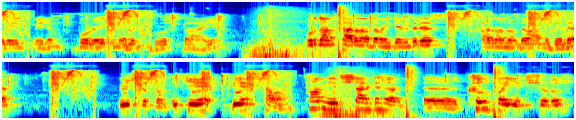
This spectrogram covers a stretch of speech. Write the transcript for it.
Oraya gitmeyelim. Buraya inelim. Burası daha iyi. Buradan kardan adama gidebiliriz. Kardan adama devam edelim. 3 zıplam 2 1 tamam. Tam yetişti arkadaşlar. Eee kıl payı yetişiyoruz.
